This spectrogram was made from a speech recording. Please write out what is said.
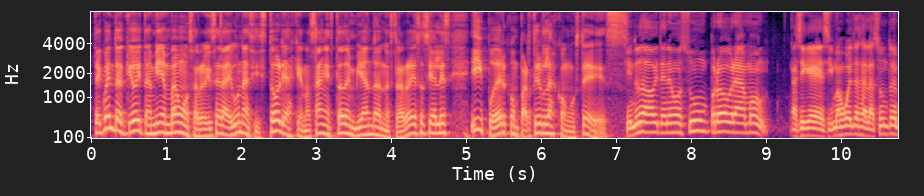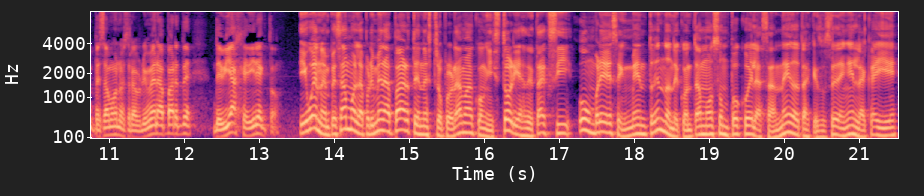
Te cuento que hoy también vamos a revisar algunas historias que nos han estado enviando a nuestras redes sociales y poder compartirlas con ustedes. Sin duda hoy tenemos un programón, así que sin más vueltas al asunto empezamos nuestra primera parte de viaje directo. Y bueno, empezamos la primera parte de nuestro programa con historias de taxi, un breve segmento en donde contamos un poco de las anécdotas que suceden en la calle,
